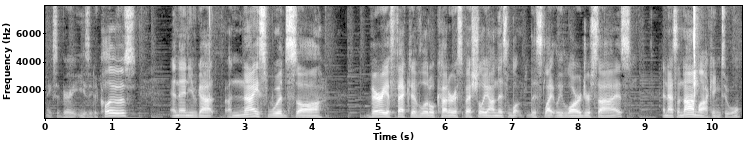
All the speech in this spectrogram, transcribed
Makes it very easy to close. And then you've got a nice wood saw, very effective little cutter, especially on this, this slightly larger size. And that's a non-locking tool.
